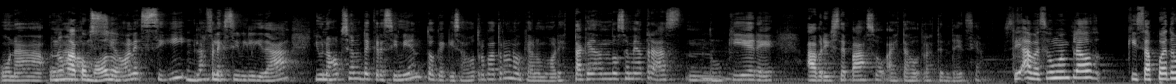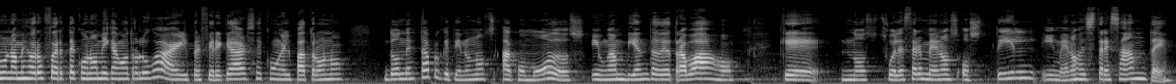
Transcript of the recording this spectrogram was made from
una unas opciones, sí, la flexibilidad y unas opciones de crecimiento que quizás otro patrono que a lo mejor está quedándoseme atrás no quiere abrirse paso a estas otras tendencias. Sí, a veces un empleado quizás puede tener una mejor oferta económica en otro lugar y prefiere quedarse con el patrono donde está porque tiene unos acomodos y un ambiente de trabajo que nos suele ser menos hostil y menos estresante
